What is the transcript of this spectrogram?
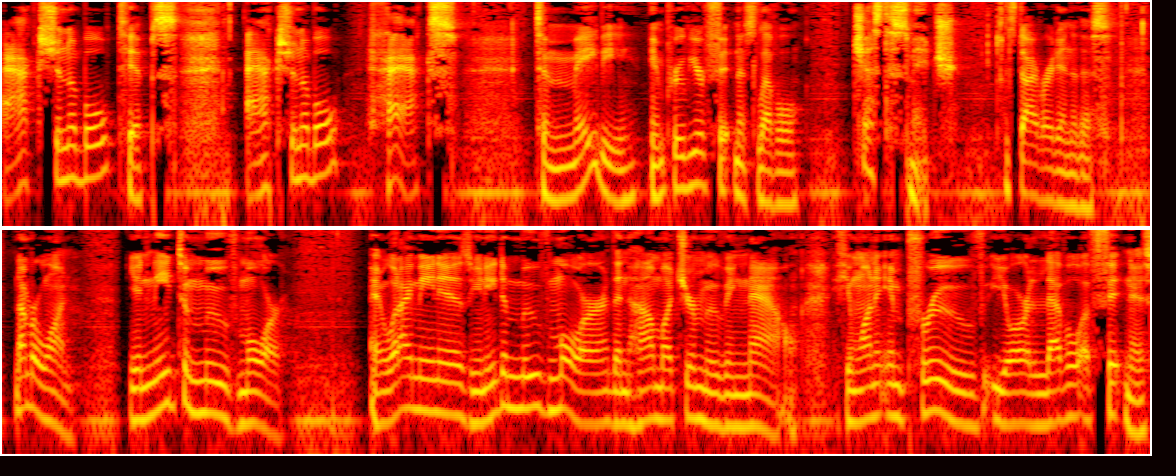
actionable tips, actionable hacks to maybe improve your fitness level just a smidge. Let's dive right into this. Number one, you need to move more. And what I mean is, you need to move more than how much you're moving now. If you want to improve your level of fitness,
